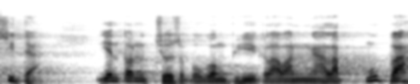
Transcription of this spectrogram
sida yen to nejo sapa wong bihi kelawan ngalap mubah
